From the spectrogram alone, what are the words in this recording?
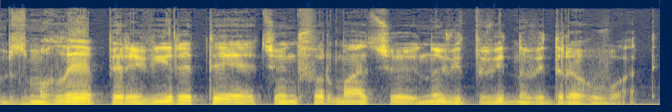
Е, Змогли перевірити цю інформацію, ну і відповідно відреагувати.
